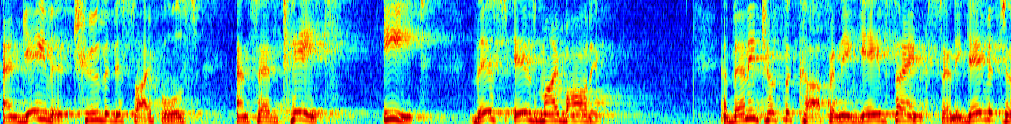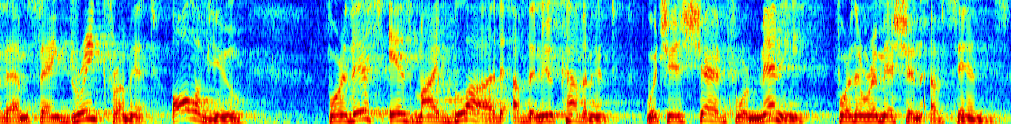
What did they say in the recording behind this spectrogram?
and gave it to the disciples, and said, Take, eat, this is my body. And then he took the cup, and he gave thanks, and he gave it to them, saying, Drink from it, all of you. For this is my blood of the new covenant, which is shed for many for the remission of sins.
